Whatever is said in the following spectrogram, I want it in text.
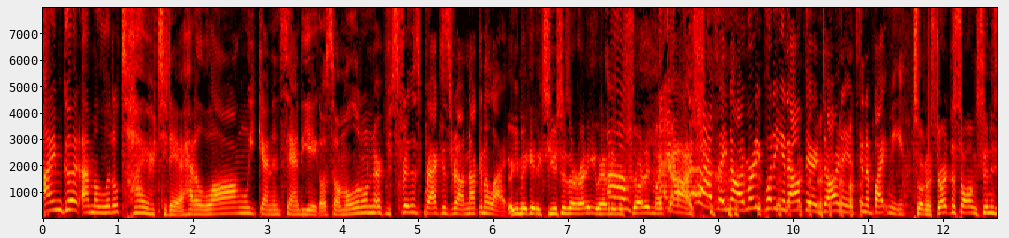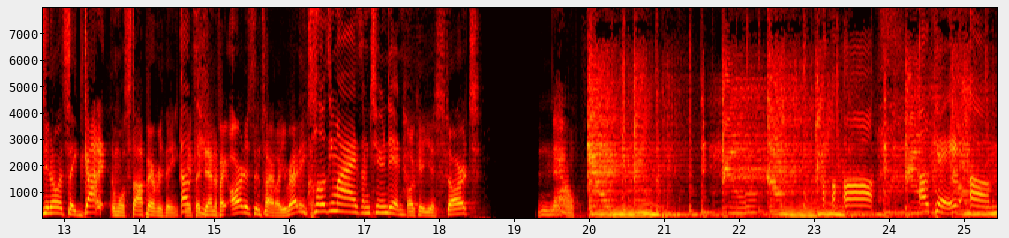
I'm good. I'm a little tired today. I had a long weekend in San Diego, so I'm a little nervous for this practice round. Not gonna lie. Are you making excuses already? You haven't even started? My gosh. Yes, I know. I'm already putting it out there. Darn it, it's gonna bite me. So I'm to start the song. As soon as you know it, say, got it, and we'll stop everything. You have to Okay. identify artist and title. You ready? I'm Closing my eyes. I'm tuned in. Okay, you start now. Okay, um,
